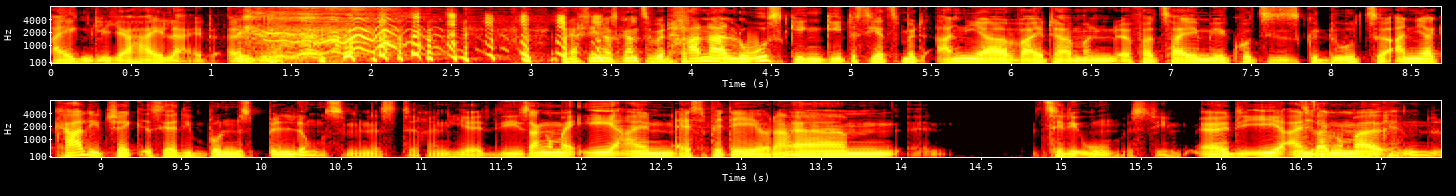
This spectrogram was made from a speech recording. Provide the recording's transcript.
eigentliche Highlight. Also. Nachdem das Ganze mit Hanna losging, geht es jetzt mit Anja weiter. Man äh, verzeihe mir kurz dieses Geduze. Anja Karliczek ist ja die Bundesbildungsministerin hier. Die, sagen wir mal, eh ein. SPD, oder? Ähm, CDU ist die, äh, die eh einen, CDU, sagen wir mal, okay.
